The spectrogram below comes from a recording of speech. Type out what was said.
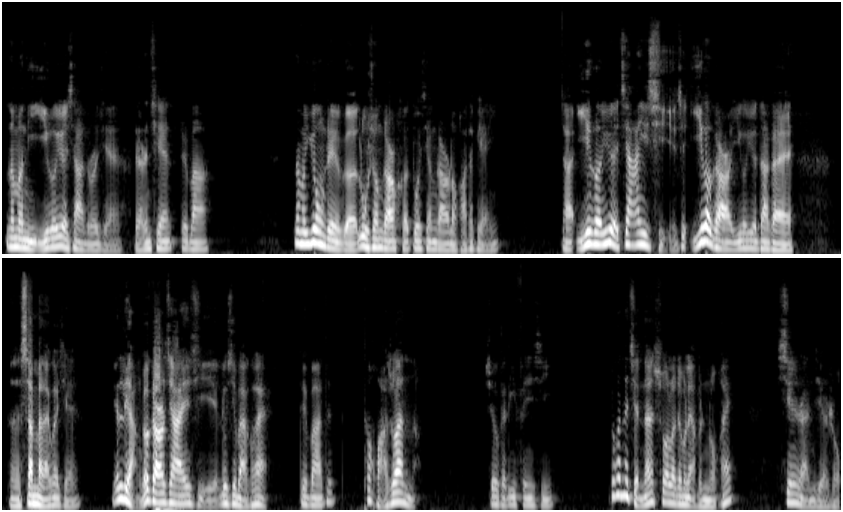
那么你一个月下多少钱？两三千，对吧？那么用这个鹿参膏和多香膏的话，它便宜。啊，一个月加一起，这一个膏一个月大概，嗯，三百来块钱。你两个膏加一起六七百块，对吧？这它划算呢。所以我给他一分析，不过那简单说了这么两分钟，哎，欣然接受。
